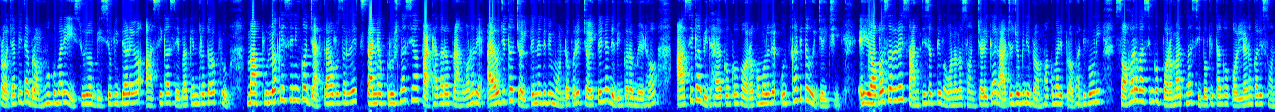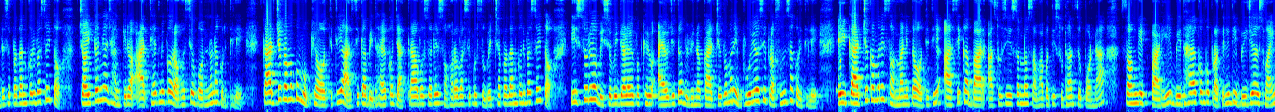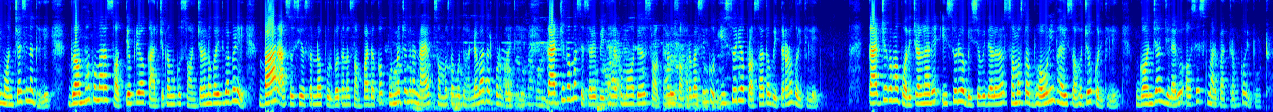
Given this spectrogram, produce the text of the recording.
ପ୍ରଜାପିତା ବ୍ରହ୍ମକୁମାରୀ ଈଶ୍ୱରୀୟ ବିଶ୍ୱବିଦ୍ୟାଳୟ ଆସିକା ସେବାକେନ୍ଦ୍ର ତରଫରୁ ମା ଫୁଲକେଶିନୀଙ୍କ ଯାତ୍ରା ଅବସରରେ ସ୍ଥାନୀୟ କୃଷ୍ଣସିଂହ ପାଠାଗାର ପ୍ରାଙ୍ଗଣରେ ଆୟୋଜିତ ଚୈତନ୍ୟ ଦେବୀ ମଣ୍ଡପରେ ଚୈତନ୍ୟ ଦେବୀଙ୍କର ମେଢ଼ ଆସିକା ବିଧାୟକଙ୍କ କରକମଳରେ ଉଦ୍ଘାଟିତ ହୋଇଯାଇଛି। ଏହି ଅବସରରେ ଶାନ୍ତିଶକ୍ତି ଭବନର ସଞ୍ଚାଳିକା ରାଜଯୋଗିନୀ ବ୍ରହ୍ମକୁମାରୀ ପ୍ରଭାତୀ ଭଉଣୀ ସହରବାସୀଙ୍କୁ ପରମାତ୍ମା ଶିବପିତାଙ୍କ କଲ୍ୟାଣକାରୀ ସନ୍ଦେଶ ପ୍ରଦାନ କରିବା ସହିତ ଚୈତନ୍ୟ ଝାଙ୍କିର ଆଧ୍ୟାତ୍ମିକ ରହସ୍ୟ ବର୍ଣ୍ଣନା କରିଥିଲେ। କାର୍ଯ୍ୟକ୍ରମକୁ ମୁଖ୍ୟ ଅତିଥି ଆସିକା ବିଧାୟକ ଯାତ୍ରା ଅବସରରେ ସହରବାସୀଙ୍କୁ ଶୁଭେଚ୍ଛା ପ୍ରଦାନ କରିବା ସହିତ ଈଶ୍ୱରୀୟ ବିଶ୍ୱବିଦ୍ୟାଳୟ ପକ୍ଷରୁ ଆୟୋଜିତ ବିଭିନ୍ନ କାର୍ଯ୍ୟକ୍ରମରେ ଭୂୟସୀ ପ୍ରଶଂସା କରିଥିଲେ। ଏହି କାର୍ଯ୍ୟକ୍ରମରେ ସମ୍ମାନିତ ଅତିଥି ଆସିକା ବାର୍ ଆସୋସିଏସନର ସଭାପତି ସୁଧାଂଶୁ ପଣ୍ଡା ସଙ୍ଗୀତ ପାଢ଼ୀ ବିଧାୟକଙ୍କ ପ୍ରତିନିଧି ବିଜୟ ସ୍ୱାଇଁ ମଞ୍ଚାସୀନ ଥିଲେ। ବ୍ରହ୍ମକୁମାର ସତ୍ୟପ୍ରିୟ କାର୍ଯ୍ୟକ୍ରମକୁ ସଞ୍ଚାଳନ କରିଥିବା ବେଳେ ବାର୍ ଆସୋସିଏସନର ପୂର୍ବତନ ସମ୍ପାଦକ ପୂର୍ଣ୍ଣଚନ୍ଦ୍ର ନାୟକ ସମସ୍ତଙ୍କୁ ଧନ୍ୟବାଦ ଅର୍ପଣ କରିଥିଲେ। କାର୍ଯ୍ୟକ୍ରମ ଶେଷରେ ବିଧାୟକ ମହୋଦୟ ଶ୍ରଦ୍ଧାଳୁ ସହରବାସୀଙ୍କୁ ଈଶ୍ୱରୀୟ ପ୍ରସାଦ ବିତରଣ କରିଥିଲେ। କାର୍ଯ୍ୟକ୍ରମ ପରିଚାଳନାରେ ଈଶ୍ୱରୀୟ ବିଶ୍ୱବିଦ୍ୟାଳୟର ସମସ୍ତ ଭଉଣୀ ଭାଇ ସହଯୋଗ କରିଥିଲେ। ଗଞ୍ଜାମ ଜିଲ୍ଲାରୁ ଅଶେଷ କୁମାର ପାତ୍ରଙ୍କ ରିପୋର୍ଟ।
